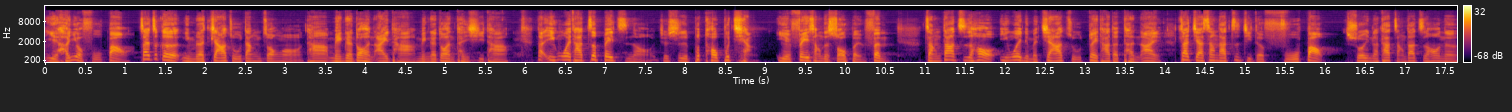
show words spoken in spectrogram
也很有福报。在这个你们的家族当中哦，他每个人都很爱他，每个人都很疼惜他。那因为他这辈子哦，就是不偷不抢，也非常的守本分。长大之后，因为你们家族对他的疼爱，再加上他自己的福报，所以呢，他长大之后呢，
